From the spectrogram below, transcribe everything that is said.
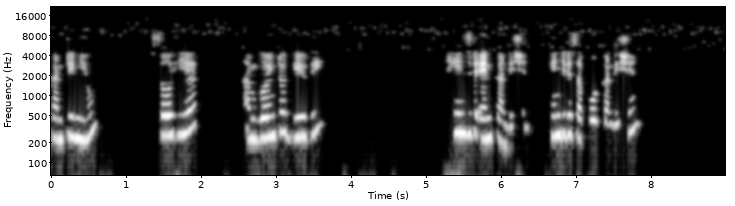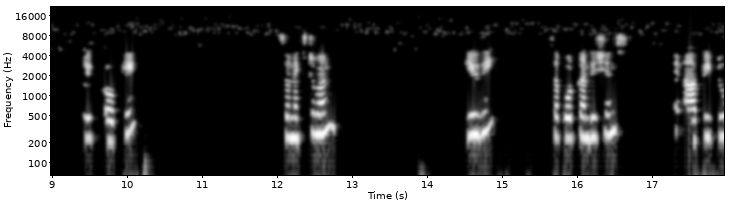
Continue. So here i'm going to give the hinged end condition. Hinged support condition. Click ok. So next one. Give the support conditions in rp2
